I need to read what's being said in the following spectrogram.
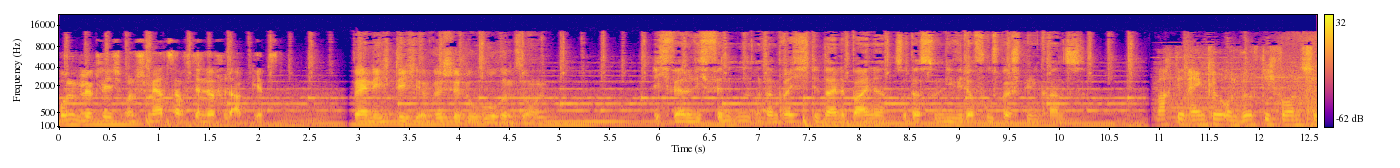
unglücklich und schmerzhaft den Löffel abgibst. Wenn ich dich erwische, du Hurensohn. Ich werde dich finden und dann breche ich dir deine Beine, sodass du nie wieder Fußball spielen kannst. Mach den Enkel und wirf dich vor uns zu.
